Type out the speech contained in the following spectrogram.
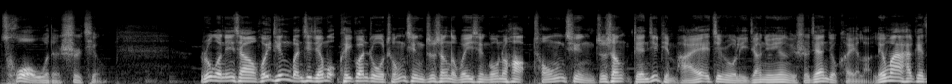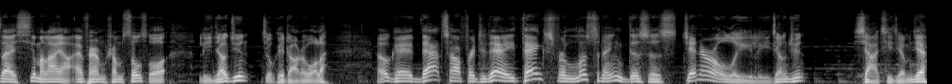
错误的事情。如果您想回听本期节目，可以关注重庆之声的微信公众号“重庆之声”，点击品牌进入李将军英语时间就可以了。另外，还可以在喜马拉雅 FM 上搜索“李将军”，就可以找着我了。Okay, that's all for today. Thanks for listening. This is General Lee 李将军，下期节目见。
